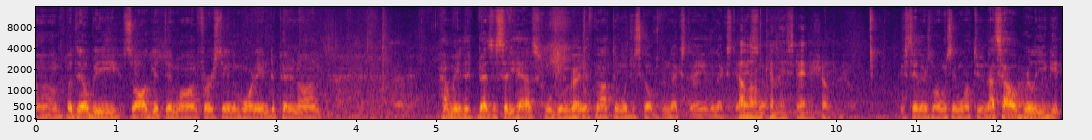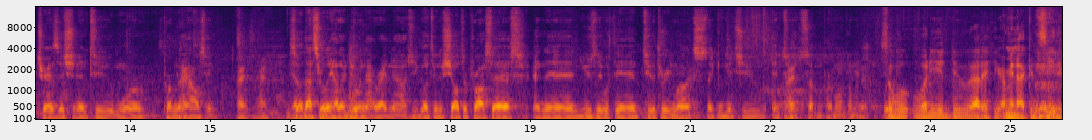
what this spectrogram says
um, but they'll be, so I'll get them on first thing in the morning, depending on how many the beds the city has. We'll get them in. If not, then we'll just go over to the next day, the next day. How long So can they stay in the shelter? They stay there as long as they want to. And that's how really you get transition into more permanent housing. Right, right. So that's really how they're doing that right now. Is you go through the shelter process, and then usually within two, three months, they can get you into something per- more permanent. So wh- what do you do out of here? I mean, I can see the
